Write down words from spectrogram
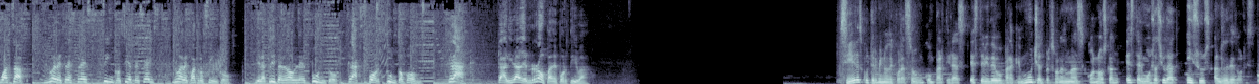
WhatsApp 933-576-945 y en la www.cracksport.com. Crack, calidad en ropa deportiva. Si eres cutervino de corazón, compartirás este video para que muchas personas más conozcan esta hermosa ciudad y sus alrededores.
